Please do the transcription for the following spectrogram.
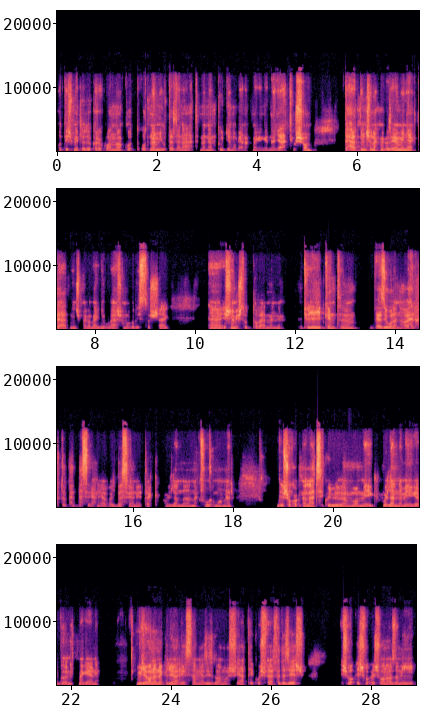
Ott ismétlődő körök vannak, ott, ott nem jut ezen át, mert nem tudja magának megengedni, hogy átjusson. Tehát nincsenek meg az élmények, tehát nincs meg a megnyugvás, a magabiztosság, és nem is tud tovább menni. Úgyhogy egyébként ez jó lenne, ha erről többet beszélnél, vagy beszélnétek, hogy lenne ennek fóruma, mert de sokaknál látszik, hogy bőven van még, vagy lenne még ebből mit megélni. Ugye van ennek egy olyan része, ami az izgalmas játékos felfedezés, és, és, és van az, ami,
